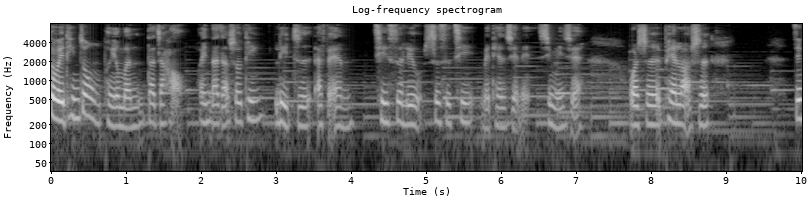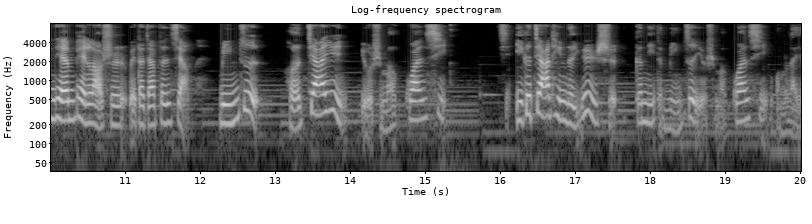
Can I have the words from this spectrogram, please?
各位听众朋友们，大家好，欢迎大家收听荔枝 FM 七四六四四七，每天学点姓名学，我是佩恩老师。今天佩恩老师为大家分享名字和家运有什么关系？一个家庭的运势跟你的名字有什么关系？我们来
